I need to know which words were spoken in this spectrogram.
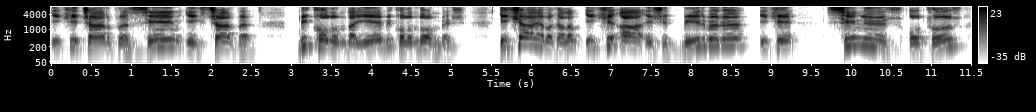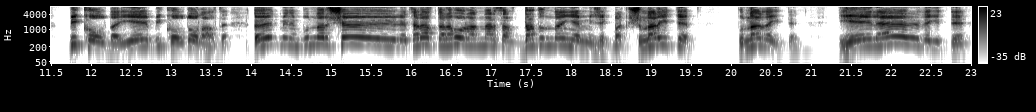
2 çarpı sin x çarpı bir kolumda y bir kolumda 15. 2a'ya bakalım. 2a eşit 1 bölü 2 sinüs 30 bir kolda y bir kolda 16. Öğretmenim bunları şöyle taraf tarafa oranlarsam dadından yenmeyecek bak. Şunlar gitti. Bunlar da gitti. Y'ler de gitti.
